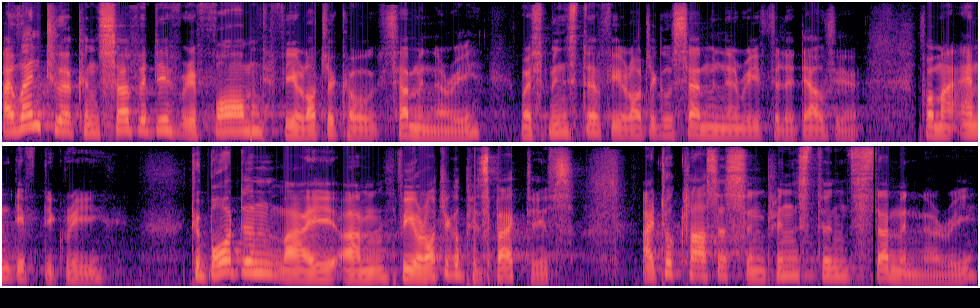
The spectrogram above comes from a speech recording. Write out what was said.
I went to a conservative Reformed theological seminary, Westminster Theological Seminary, Philadelphia, for my MDiv degree. To broaden my um, theological perspectives, I took classes in Princeton Seminary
